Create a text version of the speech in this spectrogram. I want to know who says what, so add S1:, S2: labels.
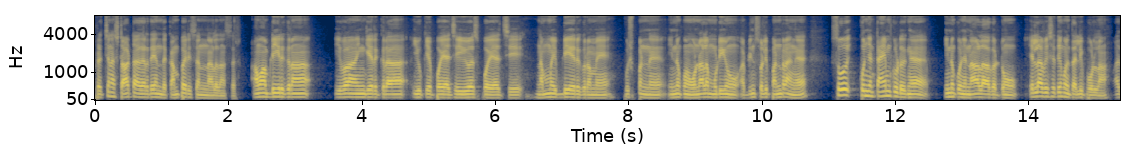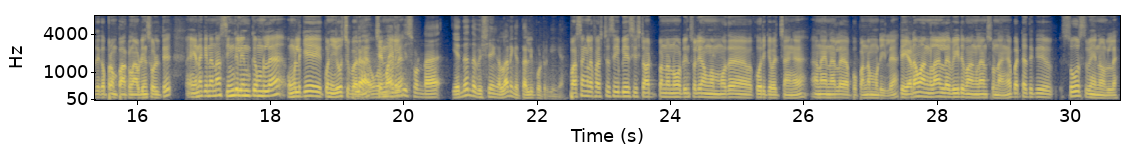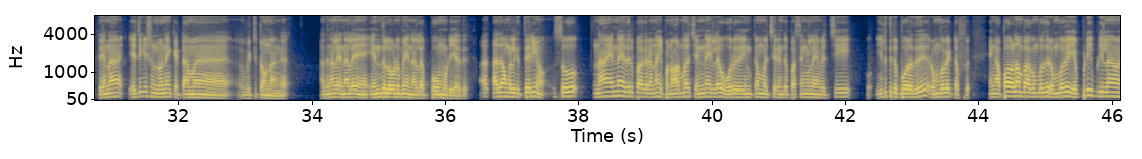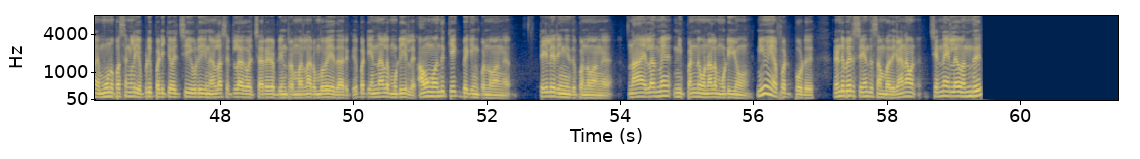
S1: பிரச்சனை ஸ்டார்ட் ஆகிறதே இந்த கம்பேரிசன்னால தான் சார் அவன் அப்படி இருக்கிறான் இவன் இங்கே இருக்கிறா யூகே போயாச்சு யூஎஸ் போயாச்சு நம்ம இப்படியே இருக்கிறோமே புஷ் பண்ணு இன்னும் கொஞ்சம் உன்னால் முடியும் அப்படின்னு சொல்லி பண்ணுறாங்க ஸோ கொஞ்சம் டைம் கொடுங்க இன்னும் கொஞ்சம் நாள் ஆகட்டும் எல்லா விஷயத்தையும் கொஞ்சம் தள்ளி போடலாம். அதுக்கப்புறம் பார்க்கலாம் அப்படின்னு சொல்லிட்டு எனக்கு என்னன்னா சிங்கிள் இன்கம்ல உங்களுக்கே கொஞ்சம் யோசிச்சு பாருங்க. சென்னையில்
S2: சொன்ன எந்தெந்த விஷயங்கள்லாம் நீங்க தள்ளி போட்டிருக்கீங்க?
S1: பசங்களை ஃபர்ஸ்ட் சிபிஎஸ்சி ஸ்டார்ட் பண்ணணும் அப்படின்னு சொல்லி அவங்க முத கோரிக்கை வச்சாங்க. ஆனால் என்னால் அப்போ பண்ண முடியல. இடம் வாங்கலாம் இல்லை வீடு வாங்கலாம்னு சொன்னாங்க. பட் அதுக்கு சோர்ஸ் வேணும்ல. ஏன்னா எஜுகேஷன் லோனே கட்டாமல் விட்டுட்டோம் நாங்கள் அதனால என்னால் எந்த லோனுமே என்னால் போக முடியாது. அது அவங்களுக்கு தெரியும். ஸோ நான் என்ன எதிர்பார்க்குறேன்னா இப்போ நார்மலாக சென்னையில் ஒரு இன்கம் வச்சு ரெண்டு பசங்களையும் வச்சு இழுத்துட்டு போகிறது ரொம்பவே டஃப் எங்கள் அப்பாவெல்லாம் பார்க்கும்போது ரொம்பவே எப்படி இப்படிலாம் மூணு பசங்களை எப்படி படிக்க வச்சு இப்படி நல்லா செட்டில் ஆக வச்சாரு அப்படின்ற மாதிரிலாம் ரொம்பவே இதாக இருக்குது பட் என்னால் முடியல. அவங்க வந்து கேக் பேக்கிங் பண்ணுவாங்க. டெய்லரிங் இது பண்ணுவாங்க. நான் எல்லாமே நீ பண்ணு உன்னால் முடியும். நீயும் எஃபர்ட் போடு. ரெண்டு பேரும் சேர்ந்து சம்பாதிக்கலாம். ஏன்னா சென்னையில் வந்து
